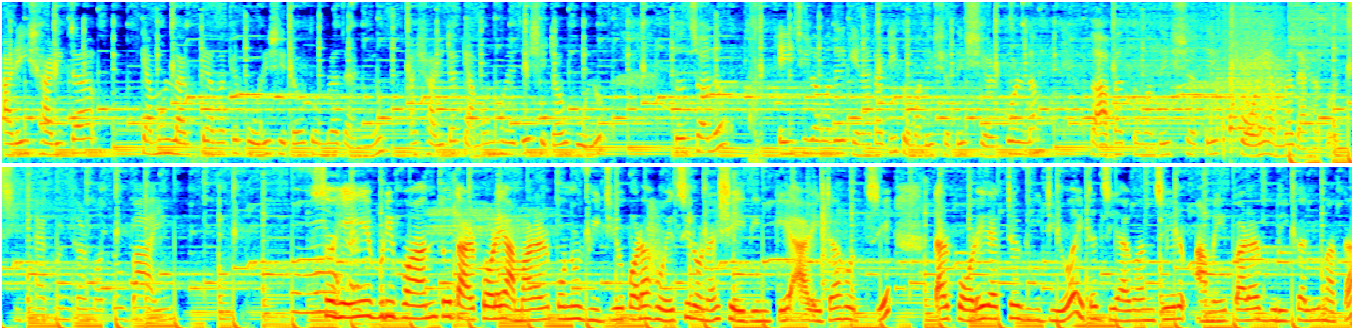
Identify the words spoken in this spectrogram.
আর এই শাড়িটা কেমন লাগবে আমাকে পরে সেটাও তোমরা জানিও। আর শাড়িটা কেমন হয়েছে সেটাও বলো। তো চলো, এই ছিল আমাদের কেনাকাটি, তোমাদের সাথে শেয়ার করলাম। তো আবার তোমাদের সাথে পরে আমরা দেখা করছি। এখনকার মতো বাই সো হে এভরিওয়ান তো তারপরে আমার আর কোনো ভিডিও করা হয়েছিল না সেই দিনকে। আর এটা হচ্ছে তার পরের একটা ভিডিও এটা জিয়াগঞ্জের আমেইপাড়ার বুড়িকালী মাতা।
